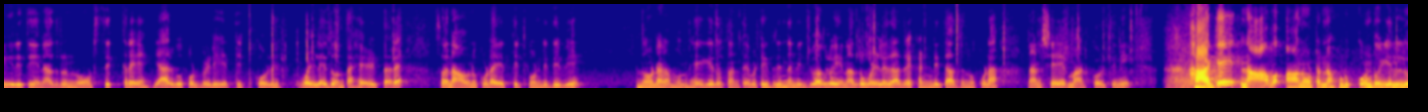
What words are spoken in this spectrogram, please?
ಈ ರೀತಿ ಏನಾದರೂ ನೋಟ್ ಸಿಕ್ಕರೆ ಯಾರಿಗೂ ಕೊಡಬೇಡಿ, ಎತ್ತಿಟ್ಕೊಳ್ಳಿ ಒಳ್ಳೆಯದು ಅಂತ ಹೇಳ್ತಾರೆ. ಸೊ ನಾವು ಕೂಡ ಎತ್ತಿಟ್ಕೊಂಡಿದ್ದೀವಿ. ನೋಡೋಣ ಮುಂದೆ ಹೇಗಿರುತ್ತೆ ಬಟ್ ಇದರಿಂದ ನಿಜವಾಗ್ಲೂ ಏನಾದರೂ ಒಳ್ಳೆಯದಾದರೆ ಖಂಡಿತ ಅದನ್ನು ಕೂಡ ನಾನು ಶೇರ್ ಮಾಡ್ಕೊಳ್ತೀನಿ. ಹಾಗೆ ನಾವು ಆ ನೋಟನ್ನು ಹುಡ್ಕೊಂಡು ಎಲ್ಲೂ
